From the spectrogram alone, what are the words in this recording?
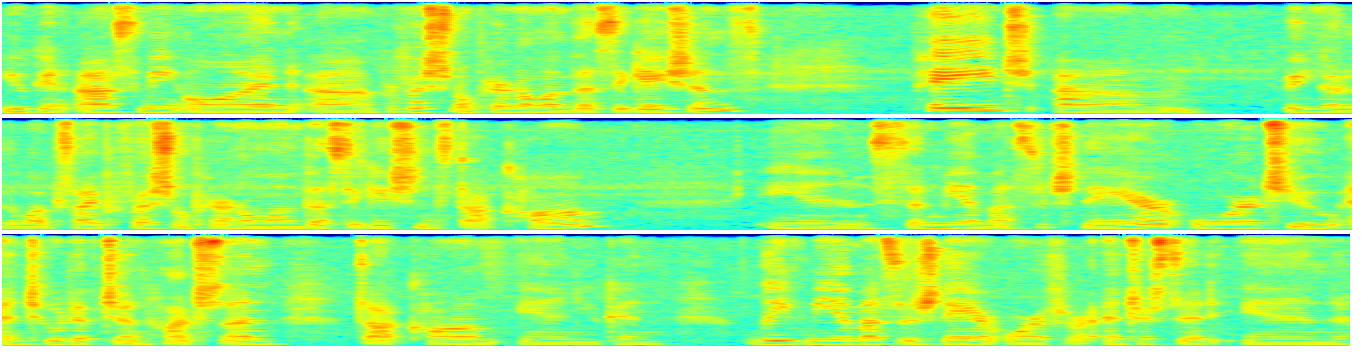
You can ask me on um, Professional Paranormal Investigations page. Um, or you can go to the website professionalparanormalinvestigations.com and send me a message there or to intuitivejenhodgson.com and you can leave me a message there or if you're interested in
